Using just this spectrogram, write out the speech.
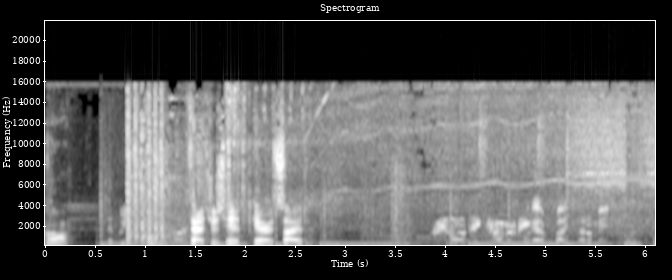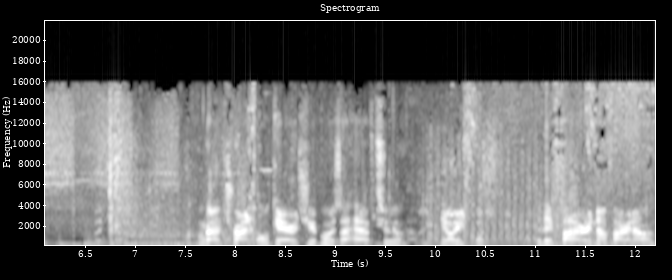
Oh. The breach. Thatcher's hit, garage side. Okay, right side of main door. Right side of main door. I'm gonna try and hold garage here, boys. I have to. Yeah, he's watching. Are they firing now? Firing now?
